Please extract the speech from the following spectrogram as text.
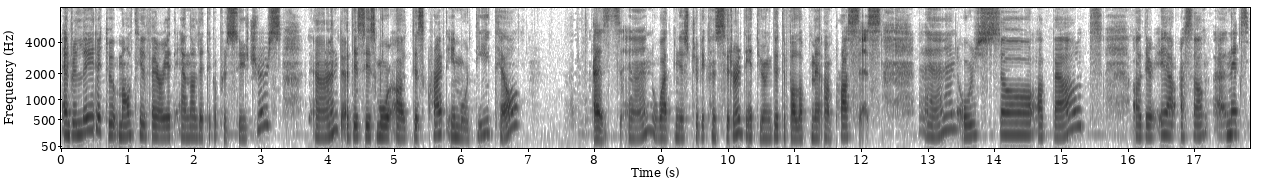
And related to multivariate analytical procedures, and this is more uh, described in more detail as and what needs to be considered during the development uh, process. And also about uh, there are some annex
